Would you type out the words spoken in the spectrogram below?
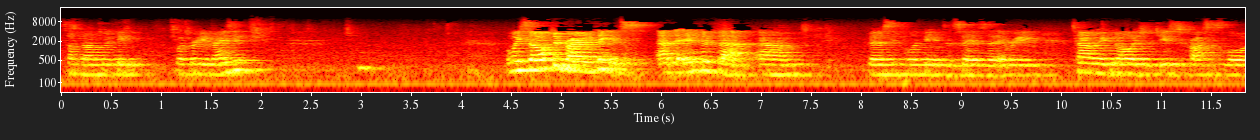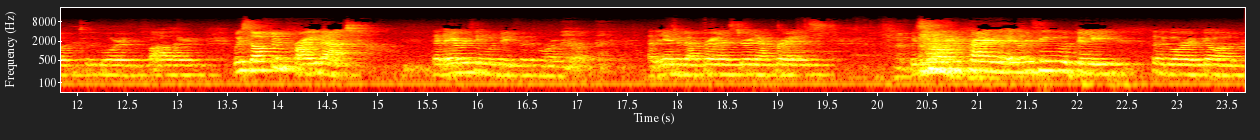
sometimes we think we're pretty amazing. And we so often pray, and I think it's at the end of that um, verse in Philippians, it says that every time we acknowledge that Jesus Christ is Lord to the glory of the Father. And we so often pray that, that everything would be for the glory of God. At the end of our prayers, during our prayers, we so often pray that everything would be for the glory of God.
